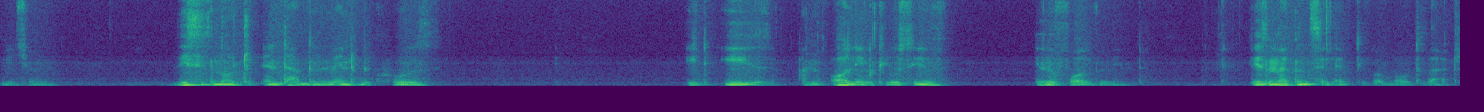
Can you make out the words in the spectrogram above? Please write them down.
vision. This is not entanglement because it is an all-inclusive involvement. There's nothing selective about that.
